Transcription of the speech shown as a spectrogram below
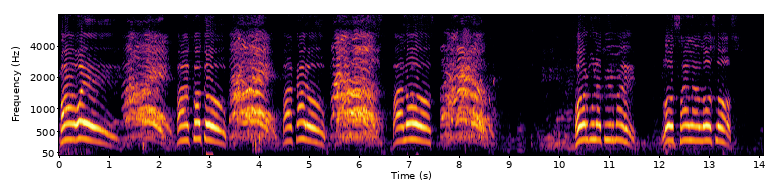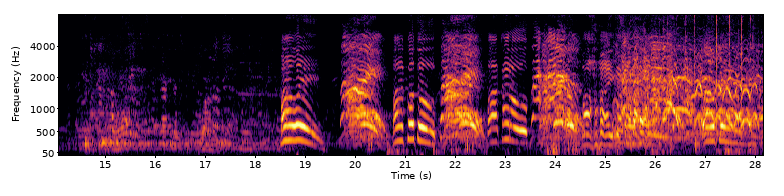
Baoe. Baoe. Bakoto. Baoe. Bakaro. Balos. Balos. Bakaro. Fórmula tu. Los sala los los. Baoe. Baoe. Bakoto. Baoe. Bakaro. Bakaro. Bye. Oke.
